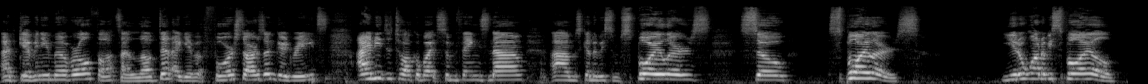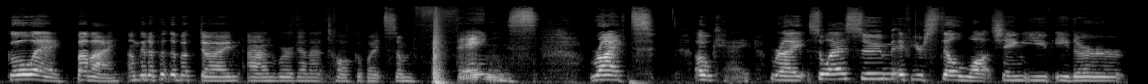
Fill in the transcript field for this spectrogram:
I've given you my overall thoughts. I loved it. I gave it four stars on Goodreads. I need to talk about some things now. Um it's gonna be some spoilers. So spoilers you don't want to be spoiled. Go away. Bye bye. I'm going to put the book down and we're going to talk about some things. Right. Okay. Right. So I assume if you're still watching, you've either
